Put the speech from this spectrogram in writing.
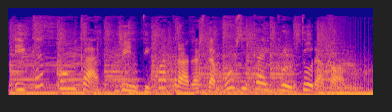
ICAT.cat, 24 hores de música i cultura pop.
